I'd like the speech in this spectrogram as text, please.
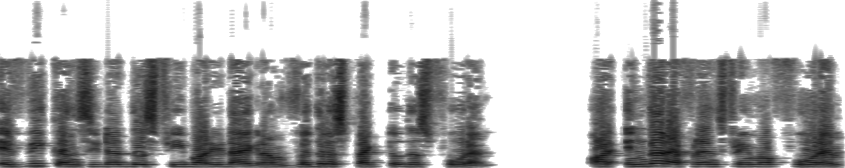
if we consider this free body diagram with respect to this 4m or in the reference frame of 4m,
